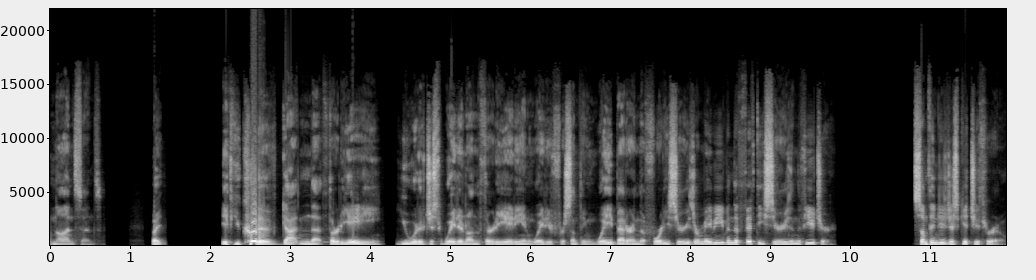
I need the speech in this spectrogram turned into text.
nonsense if you could have gotten that 3080, you would have just waited on the 3080 and waited for something way better in the 40 series or maybe even the 50 series in the future. Something to just get you through.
